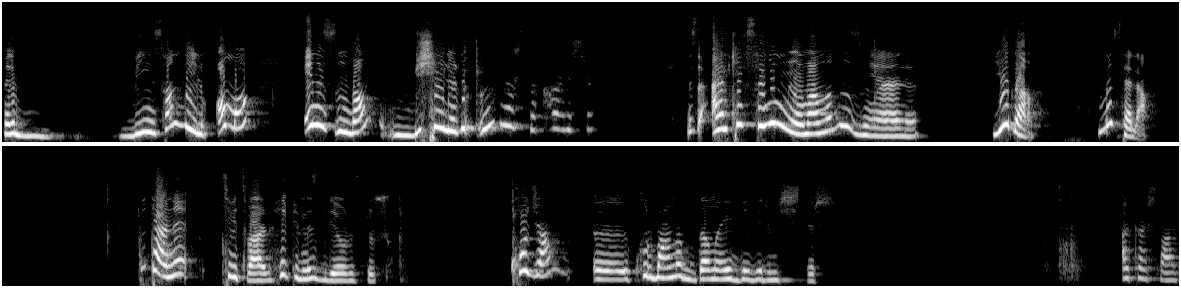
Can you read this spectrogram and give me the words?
hani bir insan değilim ama en azından bir şeyleri övmüyoruz be kardeşim. Mesela erkek savunmuyorum anladınız mı yani? Ya da mesela bir tane tweet var hepimiz biliyoruzdur. Kocam e, kurbanı danayı devirmiştir. Arkadaşlar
